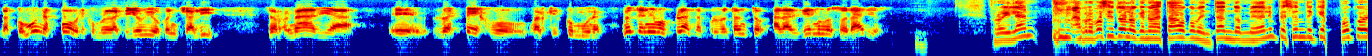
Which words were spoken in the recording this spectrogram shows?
las comunas pobres como la que yo vivo con Chalí, Cerro Navia, eh, Lo Espejo, cualquier comuna, no tenemos plaza, por lo tanto alarguemos los horarios. Froilán, a propósito de lo que nos ha estado comentando, me da la impresión de que es poco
